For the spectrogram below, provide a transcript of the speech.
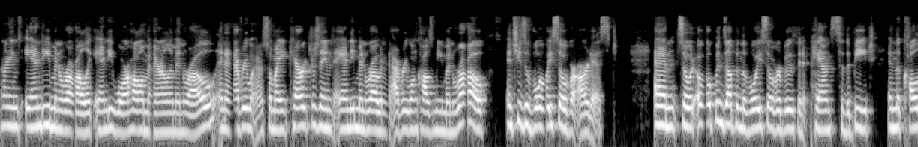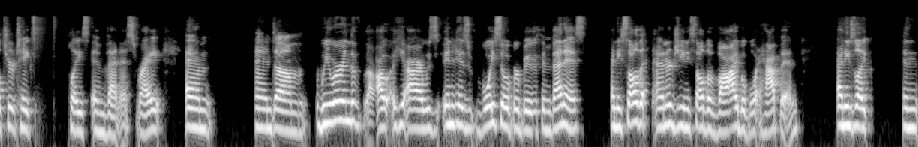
her name's andy monroe like andy warhol marilyn monroe and everyone so my character's name's andy monroe and everyone calls me monroe. And she's a voiceover artist and so it opens up in the voiceover booth and it pans to the beach and the culture takes place in Venice, right? And and um we were in the I, he, I was in his voiceover booth in Venice and he saw the energy and he saw the vibe of what happened. And he's like and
